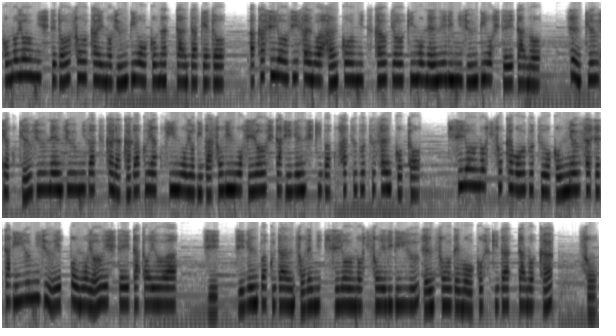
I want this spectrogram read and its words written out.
このようにして同窓会の準備を行ったんだけど、明石良二さんは犯行に使う凶器も念入りに準備をしていたの。1990年12月から化学薬品及びガソリンを使用した次元式爆発物3個と、致死量のヒ素化合物を混入させたビール21本を用意していたというわ。じ、次元爆弾それに致死量のヒ素入りビール戦争でも起こす気だったのか？そ、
